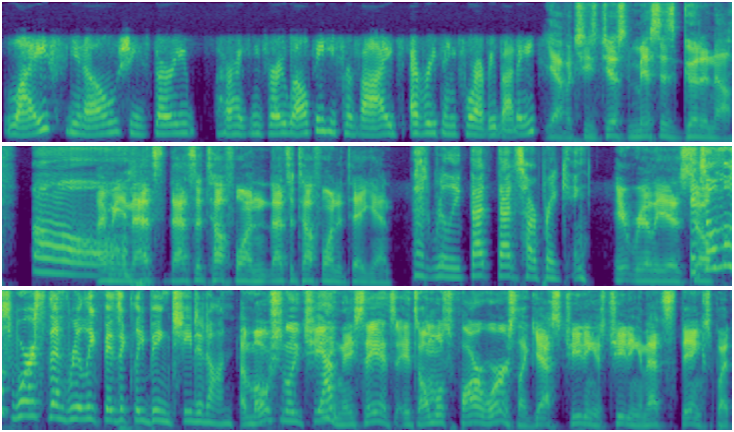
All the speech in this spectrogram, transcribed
life you know she's very her husband's very wealthy he provides everything for everybody Yeah, but she's just Mrs. Good enough. oh. I mean, that's that's a tough one. That's a tough one to take in. that really that that's heartbreaking. It really is. So it's almost worse than really physically being cheated on. emotionally cheating, Yep. they say it's it's almost far worse. Like, yes, cheating is cheating, and that stinks. But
